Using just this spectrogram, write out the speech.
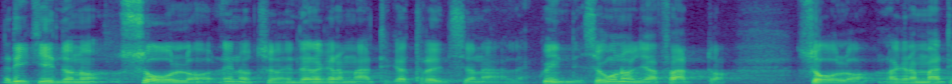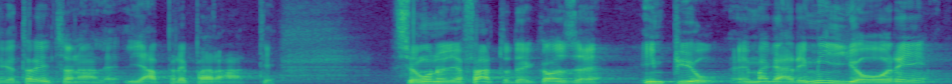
richiedono solo le nozioni della grammatica tradizionale. Quindi se uno gli ha fatto solo la grammatica tradizionale, li ha preparati. Se uno gli ha fatto delle cose in più e magari migliori,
